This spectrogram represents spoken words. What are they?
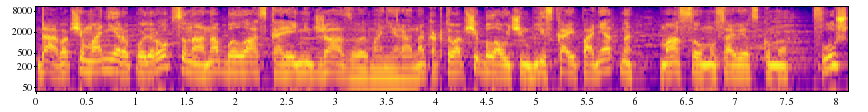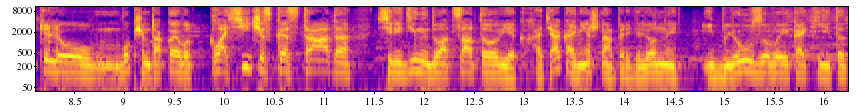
Да, вообще манера Поля Робсона, она была скорее не джазовая манера. Она как-то вообще была очень близка и понятна массовому советскому слушателю. В общем, такая вот классическая страда середины 20 века. Хотя, конечно, определенные и блюзовые какие-то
